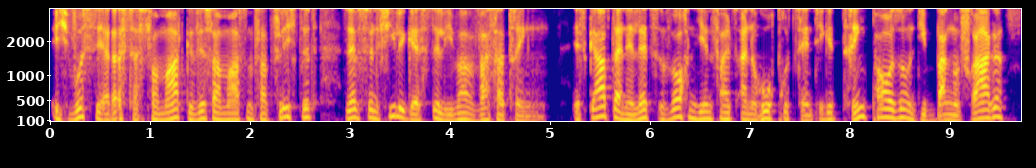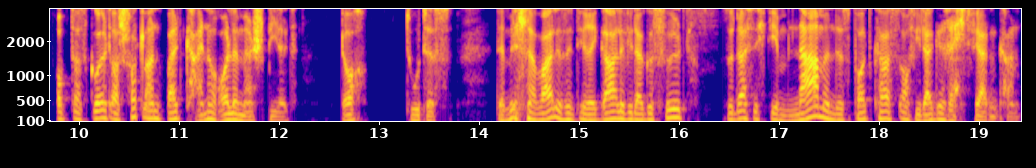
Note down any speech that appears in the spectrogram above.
Ich wusste ja, dass das Format gewissermaßen verpflichtet, selbst wenn viele Gäste lieber Wasser trinken. Es gab da in den letzten Wochen jedenfalls eine hochprozentige Trinkpause und die bange Frage, ob das Gold aus Schottland bald keine Rolle mehr spielt. Doch tut es. Denn mittlerweile sind die Regale wieder gefüllt, sodass ich dem Namen des Podcasts auch wieder gerecht werden kann.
